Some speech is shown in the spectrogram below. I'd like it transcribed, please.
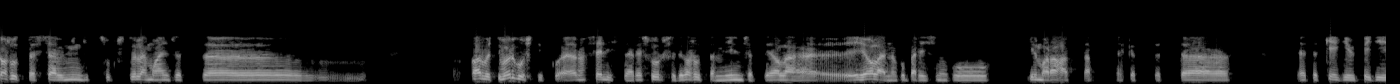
kasutas seal mingisugust ülemaailmset äh, arvutivõrgustikku ja noh, selliste ressursside kasutamine ilmselt ei ole, ei ole nagu päris nagu äh, ilma rahata ehk et, et äh, et, et keegi pidi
